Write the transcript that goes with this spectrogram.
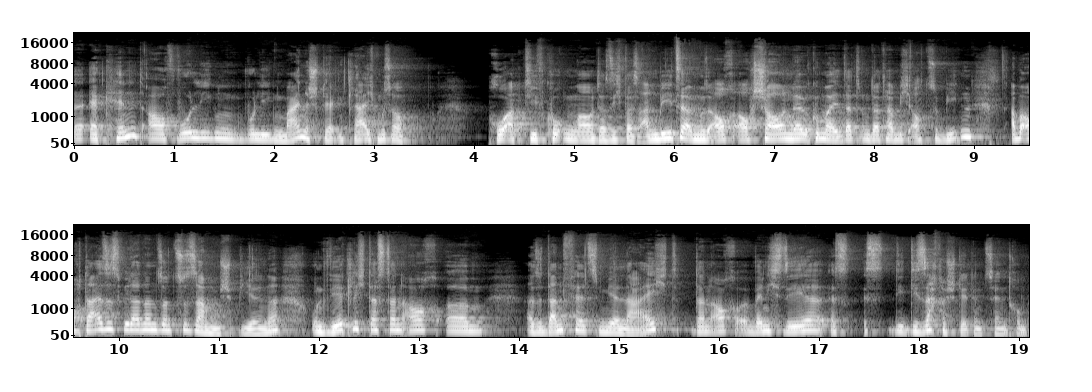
äh, erkennt auch, wo liegen, wo liegen meine Stärken. Klar, ich muss auch proaktiv gucken, auch, dass ich was anbiete, ich muss auch, auch schauen, ne, guck mal, das und das habe ich auch zu bieten. Aber auch da ist es wieder dann so ein Zusammenspiel. Ne? Und wirklich das dann auch, ähm, also dann fällt es mir leicht, dann auch, wenn ich sehe, es ist, die, die Sache steht im Zentrum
